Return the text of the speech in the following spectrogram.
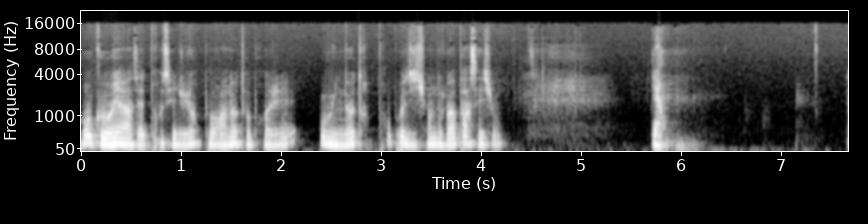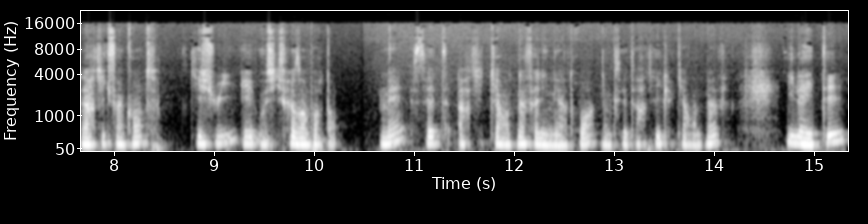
recourir à cette procédure pour un autre projet ou une autre proposition de loi par session. Bien. l'article 50 qui suit est aussi très important. Mais cet article 49 alinéa 3, donc cet article 49, il a été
